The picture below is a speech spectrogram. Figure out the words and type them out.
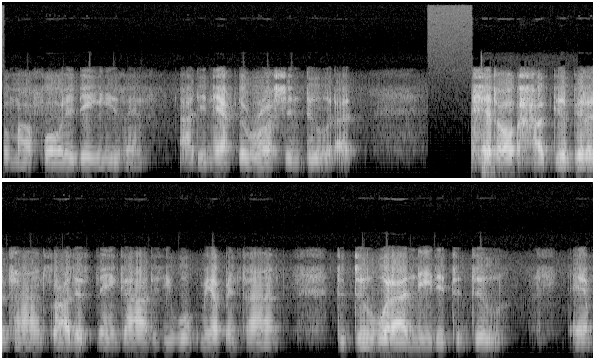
for my forty days, and I didn't have to rush and do it. I had a, good bit of time. So I just thank God that He woke me up in time to do what I needed to do, and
